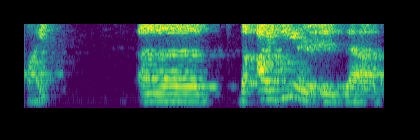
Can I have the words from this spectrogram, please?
sites. The idea is that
